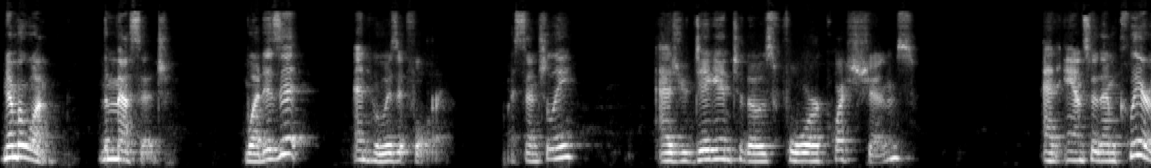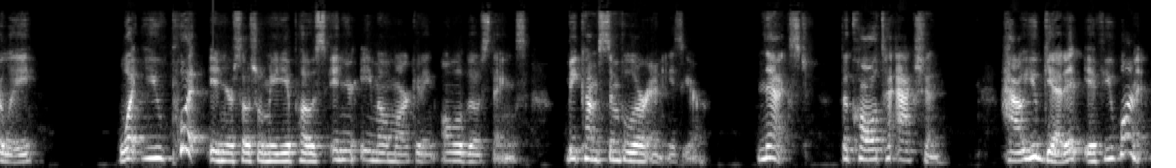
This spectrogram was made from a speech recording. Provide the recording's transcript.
Number one, the message. What is it and who is it for? Essentially, as you dig into those four questions and answer them clearly, what you put in your social media posts, in your email marketing, all of those things become simpler and easier. Next, the call to action how you get it if you want it.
